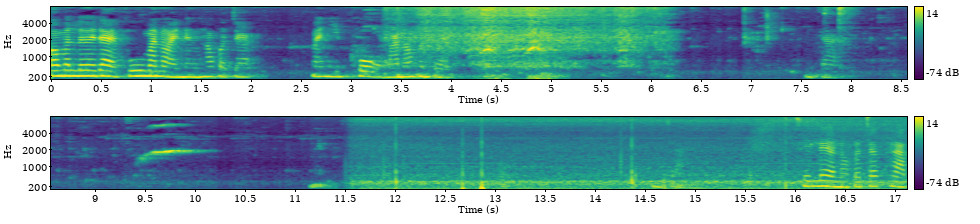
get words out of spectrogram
อมันเลยได้ฟูมาหน่อยหนึ่งเขาก็จะมาหยิบโค้งมาเนาะคนเดียวนี่จ้ะนี่จ้ะเสร็จแล้วเนาก็จะขับ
